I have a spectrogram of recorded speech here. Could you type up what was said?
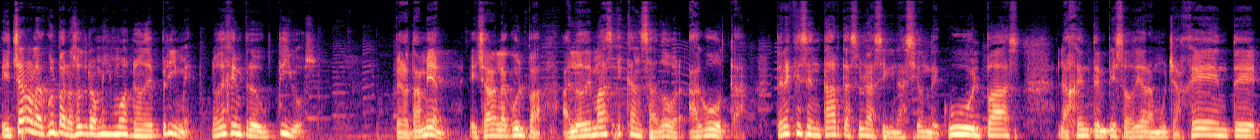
Echarnos la culpa a nosotros mismos nos deprime, nos deja improductivos. Pero también, echarle la culpa a los demás es cansador, agota. Tenés que sentarte a hacer una asignación de culpas, la gente empieza a odiar a mucha gente,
